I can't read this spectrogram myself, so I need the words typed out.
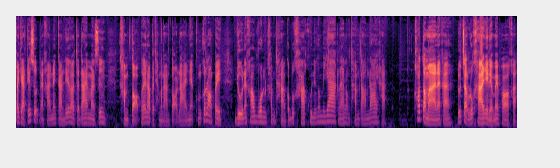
ประหยัดที่สุดนะคะ ในการที่เราจะได้มาซึ่งคำตอบเพื่อให้เราไปทำงานต่อได้เนี่ย คุณก็ลองไปดูนะคะวนคำถามกับลูกค้าคุณนี่ก็ไม่ยากนะ ลองทำตามได้ค่ะ ข้อต่อมานะคะ รู้จักลูกค้าอย่างเดียวไม่พอค่ะ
